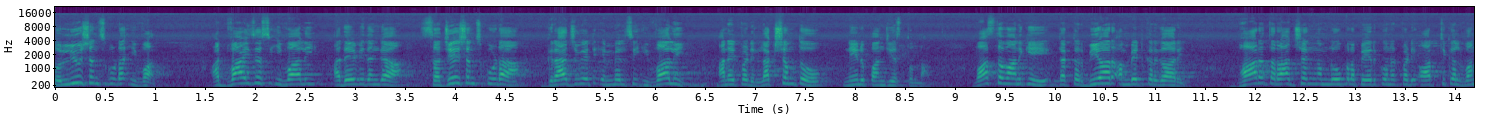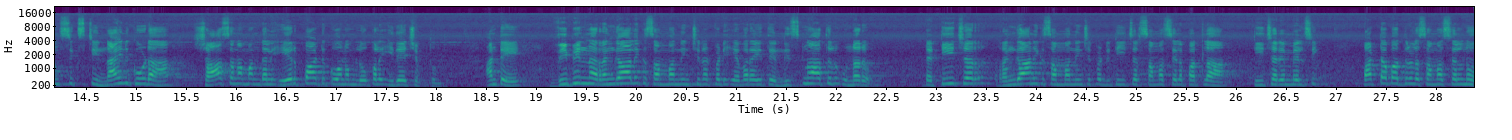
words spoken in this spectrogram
సొల్యూషన్స్ కూడా ఇవ్వాలి. అడ్వైజెస్ ఇవ్వాలి అదేవిధంగా సజెషన్స్ కూడా గ్రాడ్యుయేట్ ఎమ్మెల్సీ ఇవ్వాలి అనేటువంటి లక్ష్యంతో నేను పనిచేస్తున్నాను. వాస్తవానికి డాక్టర్ బిఆర్ అంబేద్కర్ గారి భారత రాజ్యాంగం లోపల పేర్కొన్నటువంటి ఆర్టికల్ వన్ సిక్స్టీ నైన్ కూడా శాసన మండలి ఏర్పాటు కోణం లోపల ఇదే చెప్తుంది. అంటే విభిన్న రంగాలకు సంబంధించినటువంటి ఎవరైతే నిష్ణాతులు ఉన్నారో అంటే టీచర్ రంగానికి సంబంధించినటువంటి టీచర్ సమస్యల పట్ల టీచర్ ఎమ్మెల్సీ పట్టభద్రుల సమస్యలను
